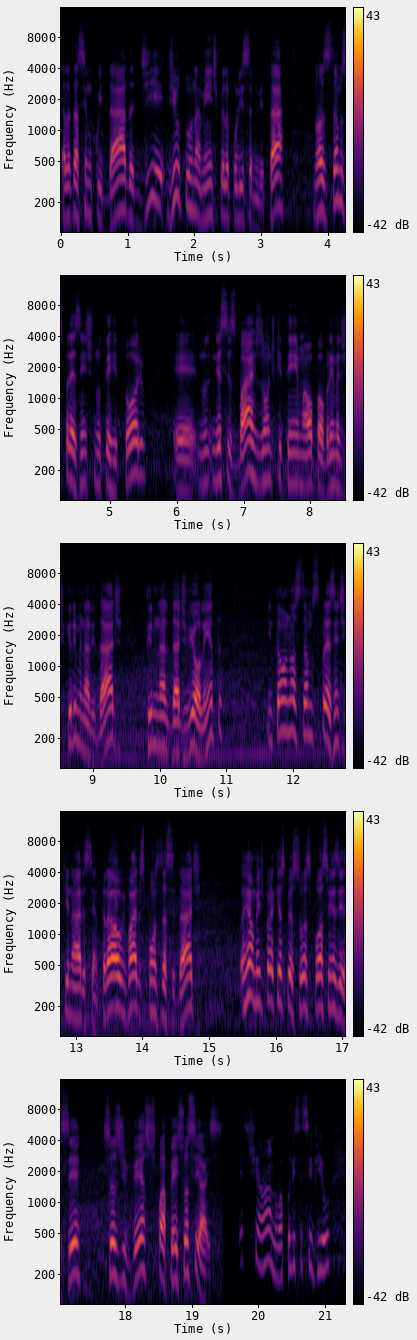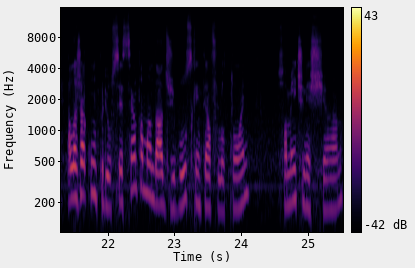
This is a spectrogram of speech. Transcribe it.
ela está sendo cuidada diuturnamente pela Polícia Militar. Nós estamos presentes no território, é, nesses bairros onde que tem maior problema de criminalidade, criminalidade violenta. Então nós estamos presentes aqui na área central, em vários pontos da cidade, realmente para que as pessoas possam exercer seus diversos papéis sociais. Este ano, a Polícia Civil ela já cumpriu 60 mandados de busca em Teoflotone, somente neste ano.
